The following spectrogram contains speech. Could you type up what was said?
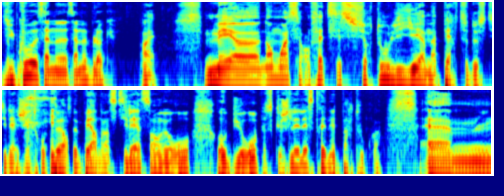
du coup, ça me ça me bloque. Ouais. Mais euh, non, moi, c'est- en fait, c'est surtout lié à ma perte de stylet. J'ai trop peur de perdre un stylet à 100 euros au bureau parce que je les laisse traîner de partout, quoi. Euh,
